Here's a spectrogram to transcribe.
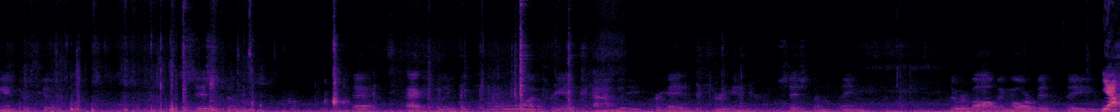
intricate systems that actually God created time, but he created it through intricate systems, being the revolving orbit, the yeah,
